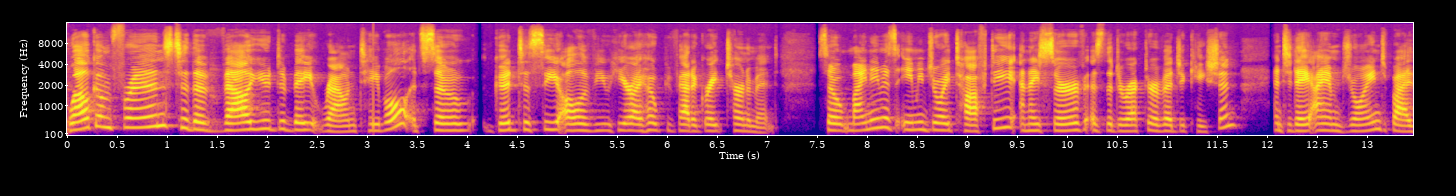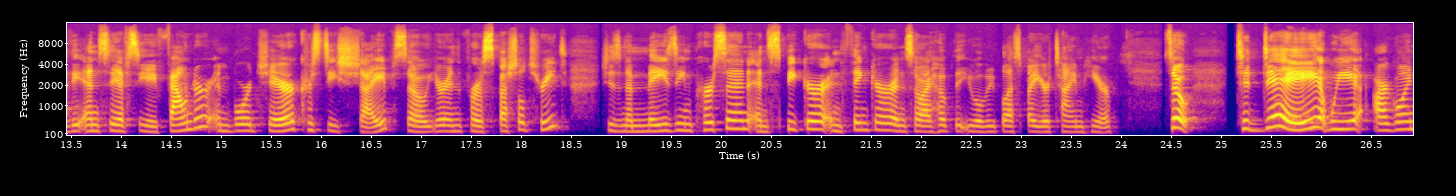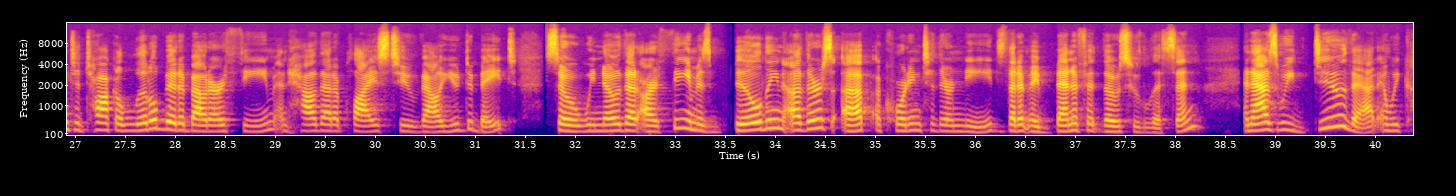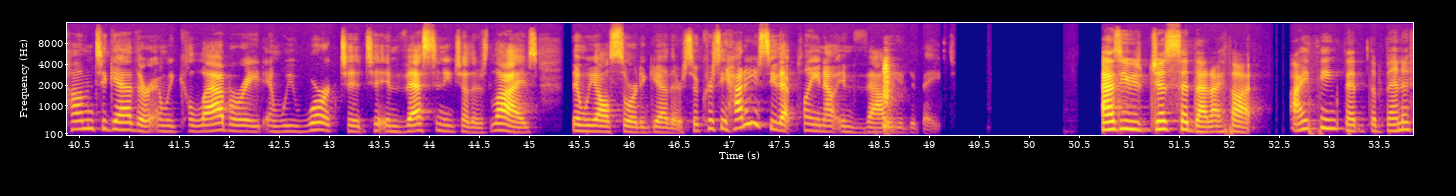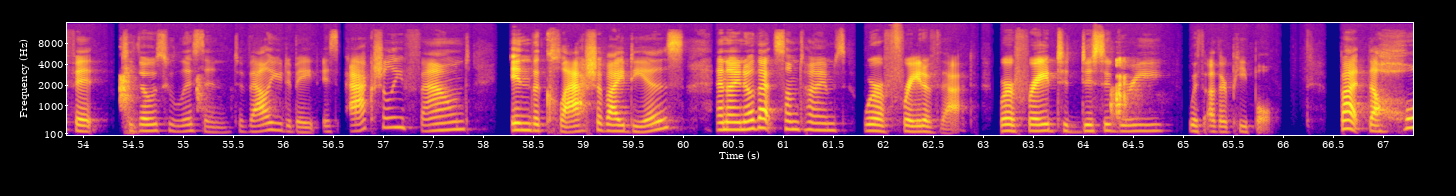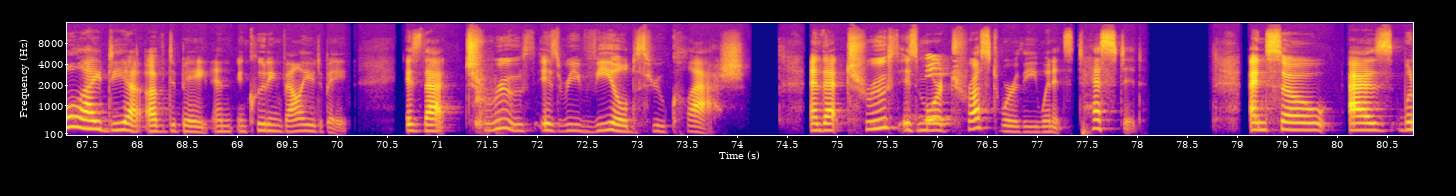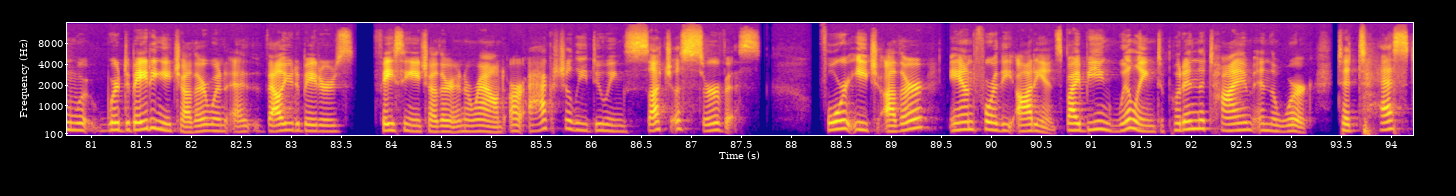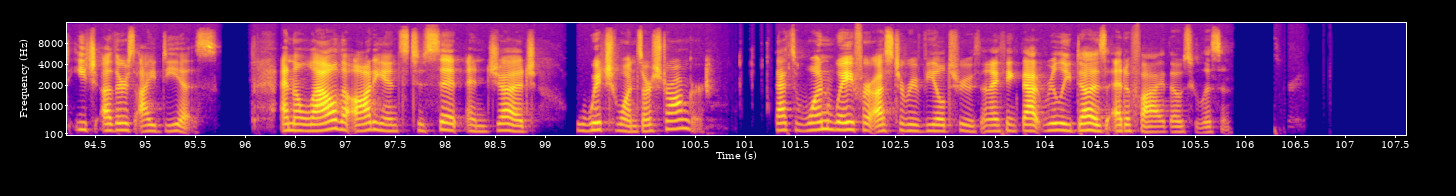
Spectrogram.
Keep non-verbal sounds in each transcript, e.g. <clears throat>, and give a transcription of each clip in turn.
Welcome, friends, to the Value Debate Roundtable. It's so good to see all of you here. I hope you've had a great tournament. So, my name is Amy Joy Tofty, and I serve as the Director of Education. And today I am joined by the NCFCA founder and board chair, Christy Shipe. So, you're in for a special treat. She's an amazing person and speaker and thinker, and so I hope that you will be blessed by your time here. So, Today, we are going to talk a little bit about our theme and how that applies to value debate. So, we know that our theme is building others up according to their needs, that it may benefit those who listen. And as we do that and we come together and we collaborate and we work to, to invest in each other's lives, then we all soar together. So, Chrissy, how do you see that playing out in value debate? As you just said that, I thought, I think that the benefit to those who listen to value debate is actually found in the clash of ideas. And I know that sometimes we're afraid of that. We're afraid to disagree with other people. But the whole idea of debate, and including value debate, is that truth is revealed through clash, and that truth is more trustworthy when it's tested. And so, as when we're, we're debating each other, when uh, value debaters facing each other and around are actually doing such a service for each other and for the audience by being willing to put in the time and the work to test each other's ideas and allow the audience to sit and judge which ones are stronger. That's one way for us to reveal truth. And I think that really does edify those who listen.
